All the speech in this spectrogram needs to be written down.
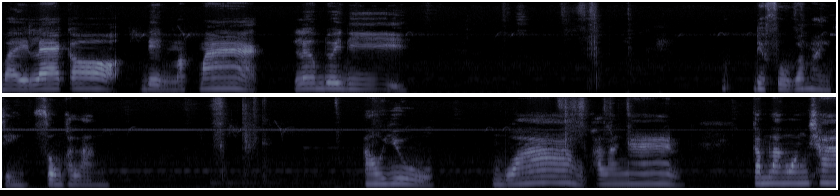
ใบแรกก็เด่นมาก ๆ เริ่มด้วยดี เดฟูก็มาจริง ทรงพลัง เอาอยู่ ว้าว พลังงานกำลังวังชา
